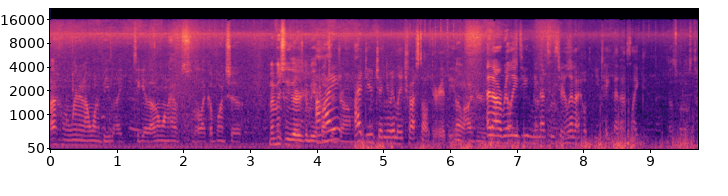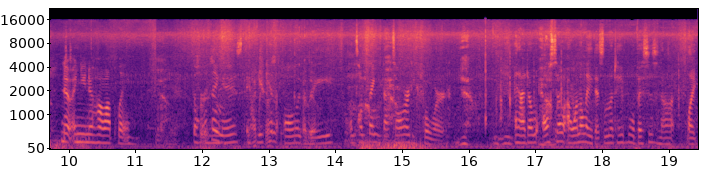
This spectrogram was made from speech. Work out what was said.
I just want to win and I want to be like together. I don't want to have like a bunch of. Eventually, there's gonna be a bunch I, of drama. I do genuinely trust all three of you. No, I agree. And I really do mean that sincerely, and I hope that you take that as like. That's what I was telling. No, and you know how I play. The whole thing is, if I we can trust all agree on something, that's already four. Yeah. Mm-hmm. And I don't. Also, I want to lay this on the table. This is not like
